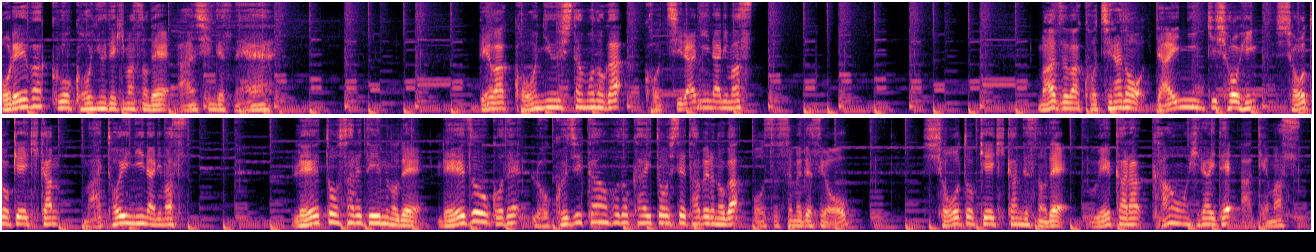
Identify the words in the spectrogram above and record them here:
保冷バッグを購入できますので安心ですね。では購入したものがこちらになります。まずはこちらの大人気商品ショートケーキ缶まといになります。冷凍されているので冷蔵庫で6時間ほど解凍して食べるのがおすすめですよ。ショートケーキ缶ですので上から缶を開いて開けます。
